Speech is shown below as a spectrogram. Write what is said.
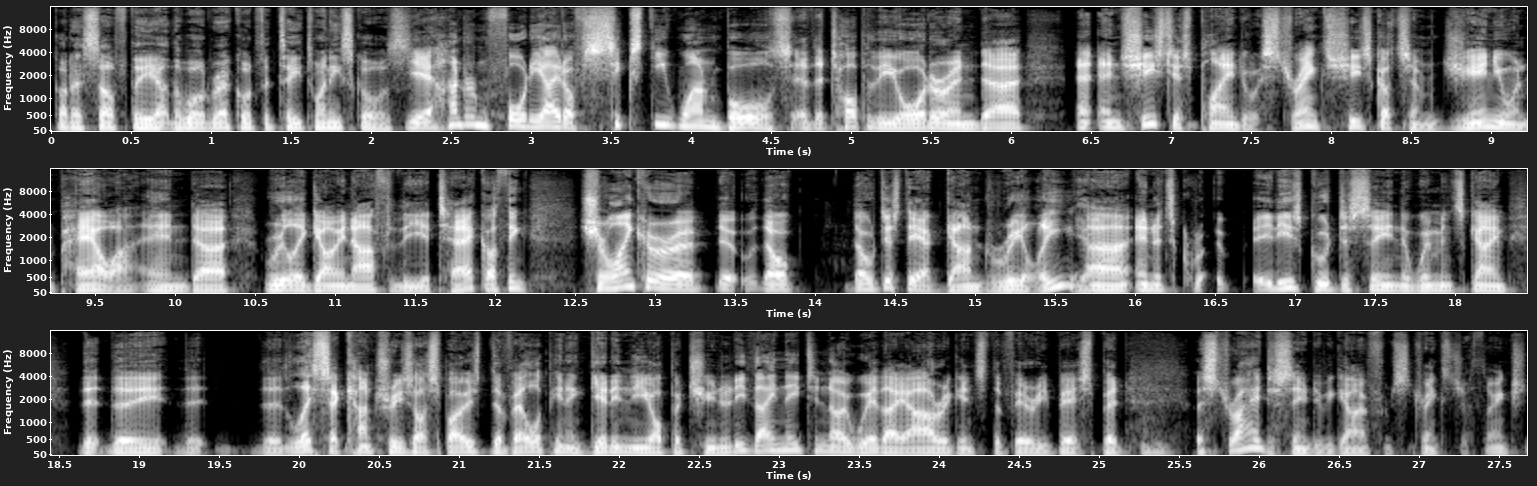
Got herself the uh, the world record for T20 scores. Yeah, 148 off 61 balls at the top of the order, and uh, and she's just playing to her strength. She's got some genuine power and uh, really going after the attack. I think Sri Lanka are they'll they were just outgunned, really. Yeah. Uh, and it's it is good to see in the women's game that the, the the lesser countries, I suppose, developing and getting the opportunity. They need to know where they are against the very best. But mm-hmm. Australia just seem to be going from strength to strength,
